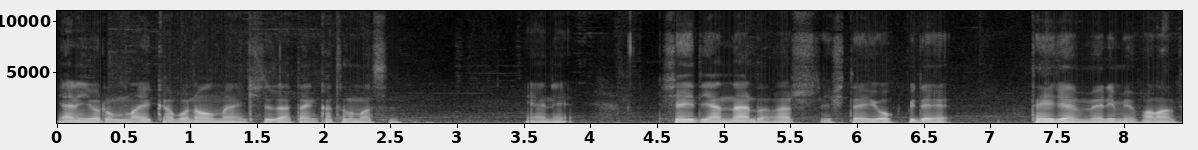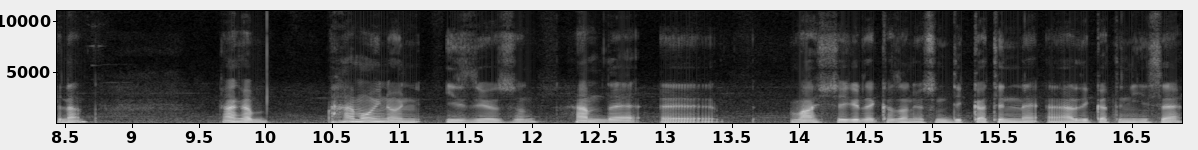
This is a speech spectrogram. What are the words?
Yani yorum, like, abone olmayan kişi zaten katılmasın. Yani şey diyenler de var. İşte yok bir de TC'm vereyim mi falan filan. Kanka hem oyun oyun izliyorsun hem de e, vahşi çekirdek kazanıyorsun dikkatinle. Eğer dikkatin iyiyse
